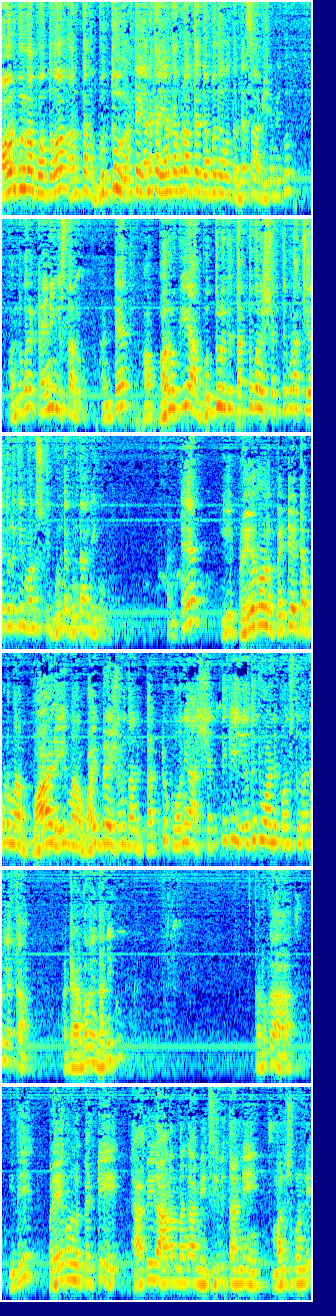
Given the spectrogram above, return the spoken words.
పవర్ఫుల్గా పోతో అంత గుద్దు అంటే వెనక వెనక కూడా అంతే దెబ్బ తగులుతుంది తెలుసా ఆ విషయం మీకు? అందుకని ట్రైనింగ్ ఇస్తారు. అంటే ఆ బరువుకి ఆ గుద్దుడికి తట్టుకునే శక్తి కూడా చేతులకి మనసుకి గుండె ఉండాలి నీకు. అంటే ఈ ప్రయోగంలో పెట్టేటప్పుడు మన బాడీ మన వైబ్రేషన్ దాన్ని తట్టుకొని ఆ శక్తికి ఎదుటి వాడిని పంచుతున్నట్టు లెక్క. అంటే అర్థమైందా నీకు? కనుక ఇది ప్రయోగంలో పెట్టి హ్యాపీగా ఆనందంగా మీ జీవితాన్ని మలుచుకోండి.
